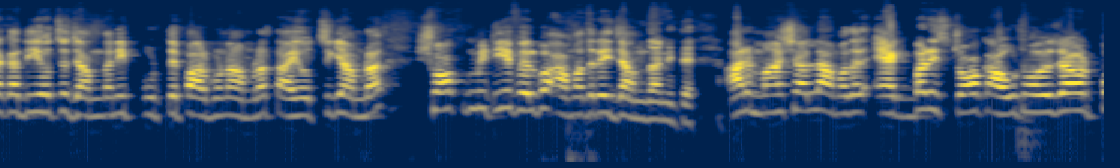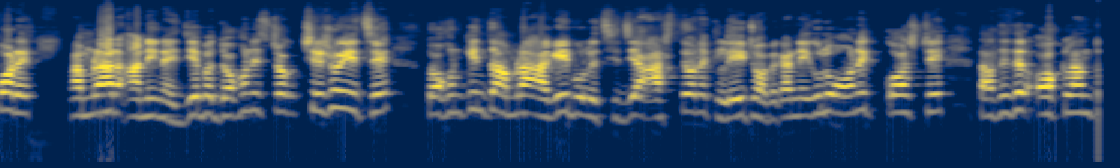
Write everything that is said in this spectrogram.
টাকা দিয়ে হচ্ছে জামদানি পড়তে পারব না আমরা। তাই হচ্ছে কি আমরা শখ মিটিয়ে ফেলব আমাদের এই জামদানিতে। আর মাশাল্লাহ আমাদের একবার স্টক আউট হয়ে যাওয়ার পরে আমরা আর আনি নাই। যে যখন স্টক শেষ হয়েছে, তখন কিন্তু আমরা আগেই বলেছি যে আসতে অনেক লেট হবে। কারণ এগুলো অনেক কষ্টে তাদের অক্লান্ত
